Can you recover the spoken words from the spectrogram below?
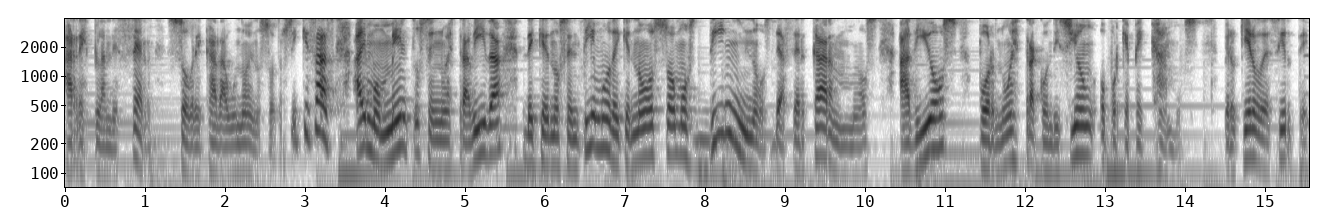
a resplandecer sobre cada uno de nosotros. Y quizás hay momentos en nuestra vida de que nos sentimos de que no somos dignos de acercarnos a Dios por nuestra condición o porque pecamos. Pero quiero decirte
